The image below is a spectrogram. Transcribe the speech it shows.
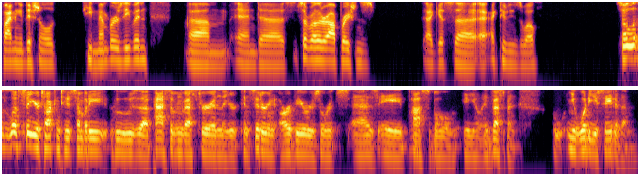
finding additional team members even um, and uh, several other operations, I guess, uh, activities as well. So let's say you're talking to somebody who's a passive investor and you're considering RV resorts as a possible you know investment. What do you say to them?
